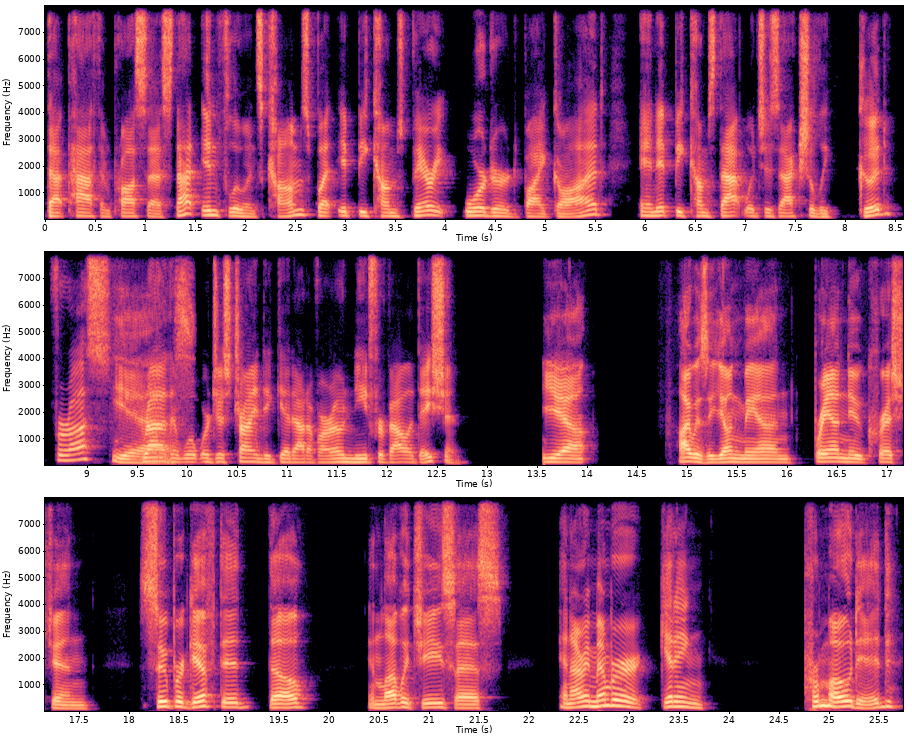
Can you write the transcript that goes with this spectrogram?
that path and process, that influence comes, but it becomes very ordered by God and it becomes that which is actually good for us yes. rather than what we're just trying to get out of our own need for validation. Yeah. I was a young man, brand new Christian, super gifted though, in love with Jesus. And I remember getting promoted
